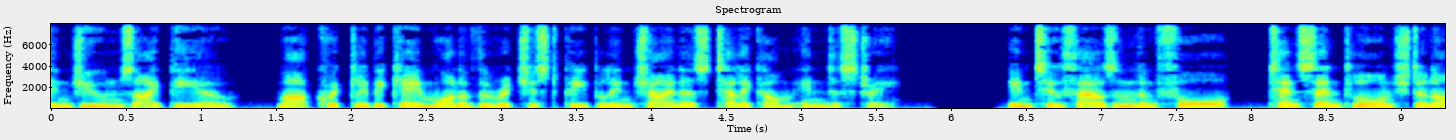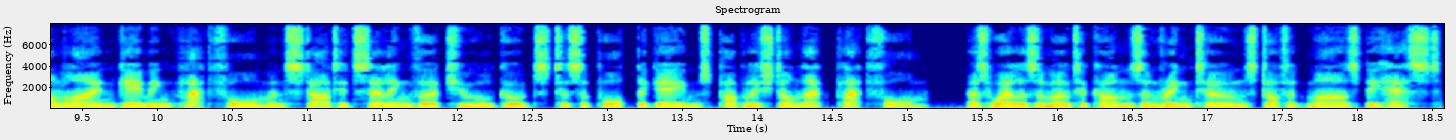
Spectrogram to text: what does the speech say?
in June's IPO, Ma quickly became one of the richest people in China's telecom industry. In 2004, Tencent launched an online gaming platform and started selling virtual goods to support the games published on that platform, as well as emoticons and ringtones. At Ma's behest,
